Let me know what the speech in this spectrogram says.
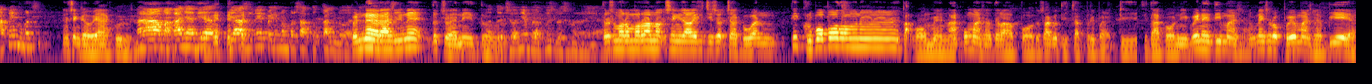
admin bukan sih? Yang gawe aku. Nah, makanya dia dia aslinya pengen mempersatukan loh. bener aslinya tujuannya itu. Tujuannya bagus loh sebenarnya. terus moro-moro ono sing salah siji sok jagoan ki grup apa to? Tak komen aku mas ate lapo terus aku dicat pribadi ditakoni kowe nanti mas? Aku nang Surabaya mas. Lah piye ya?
